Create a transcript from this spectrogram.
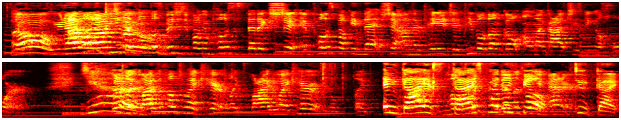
Like, No, you're not I allowed want to be like one of those bitches who fucking post aesthetic shit and post fucking that shit on their page, and people don't go, "Oh my god, she's being a whore." Yeah. I'm like, why the fuck do I care? Like, why do I care? If, like, and guys, guys Like, probably feel, dude, guy,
